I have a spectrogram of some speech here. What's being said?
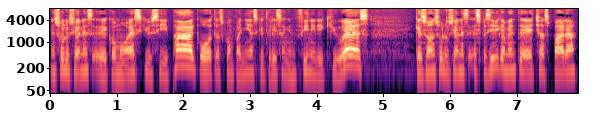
en soluciones eh, como SQC Pack o otras compañías que utilizan Infinity QS, que son soluciones específicamente hechas para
